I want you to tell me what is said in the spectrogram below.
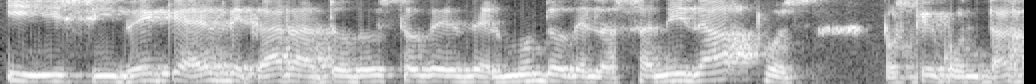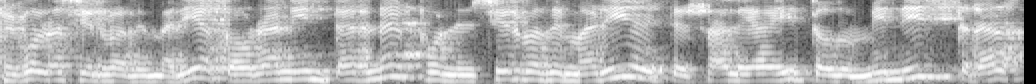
Y si ve que es de cara a todo esto de- del mundo de la sanidad, pues, pues que contacte con la sierva de María, que ahora en internet ponen sierva de María y te sale ahí todo, ministras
